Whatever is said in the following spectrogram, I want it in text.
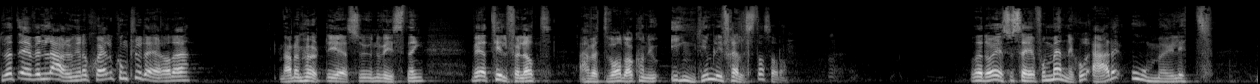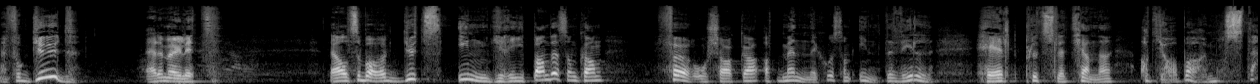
Du vet, Even lærjungene selv konkluderer det når de hørte Jesu undervisning, ved et tilfelle at ja, vet du hva, da kan jo ingen bli frelst, sa de. Og Det er da Jesus sier for mennesker er det umulig, men for Gud er det mulig. Det er altså bare Guds inngripende som kan forårsake at mennesker som ikke vil, helt plutselig kjenner at jeg bare måste.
